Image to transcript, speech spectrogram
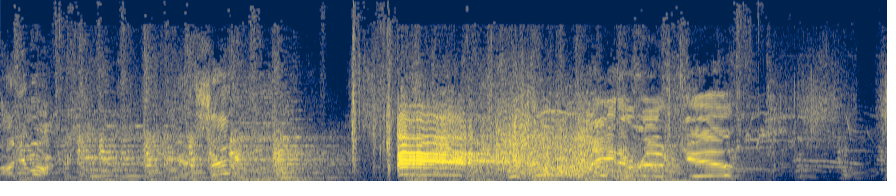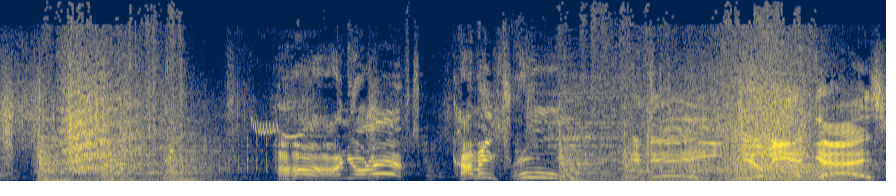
On your mark. Get set. Later, roadkill. Uh-huh, on your left. Coming through. Hey, deal me in, guys.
